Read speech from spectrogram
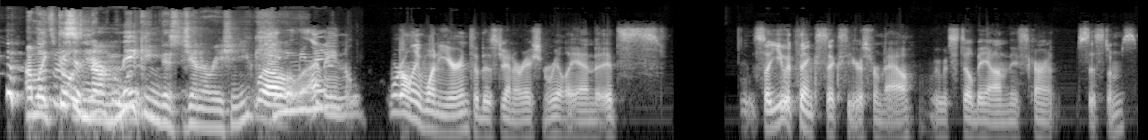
I'm like, this is not years away. making this generation. You kidding Well, me, I mean, we're only one year into this generation, really, and it's so you would think six years from now we would still be on these current systems.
